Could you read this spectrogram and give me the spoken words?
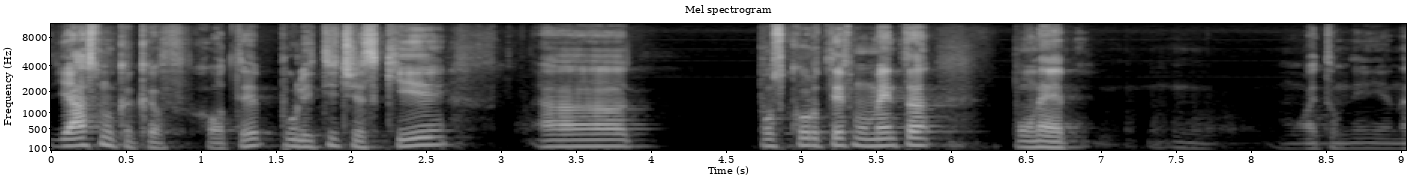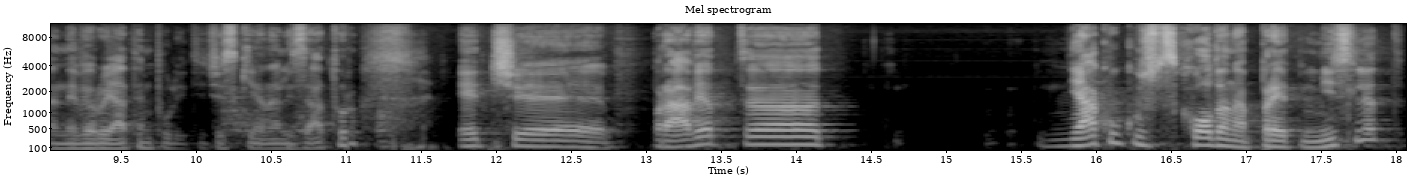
ясно какъв ход е, политически. А, по-скоро те в момента, поне моето мнение на невероятен политически анализатор, е, че правят а, няколко хода напред мислят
